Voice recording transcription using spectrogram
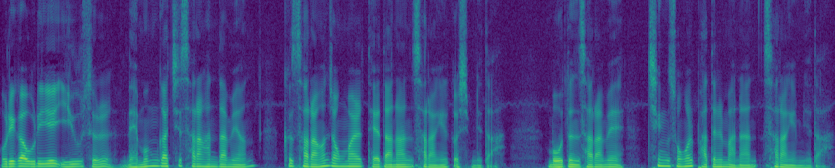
우리가 우리의 이웃을 내 몸같이 사랑한다면 그 사랑은 정말 대단한 사랑일 것입니다. 모든 사람의 칭송을 받을 만한 사랑입니다.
